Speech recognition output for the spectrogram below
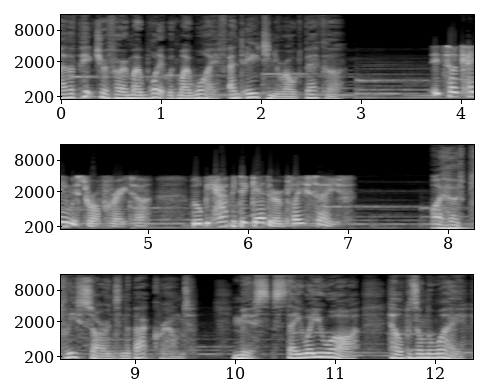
I have a picture of her in my wallet with my wife and 18 year old Becca. It's okay, Mr. Operator. We'll be happy together and play safe. I heard police sirens in the background. Miss, stay where you are. Help is on the way.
